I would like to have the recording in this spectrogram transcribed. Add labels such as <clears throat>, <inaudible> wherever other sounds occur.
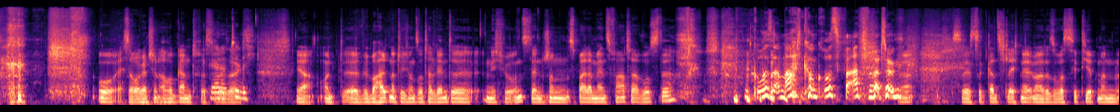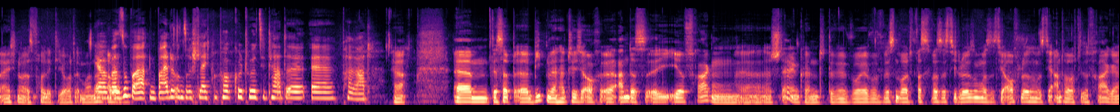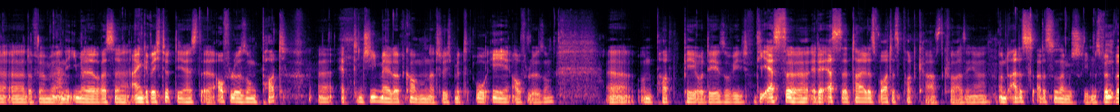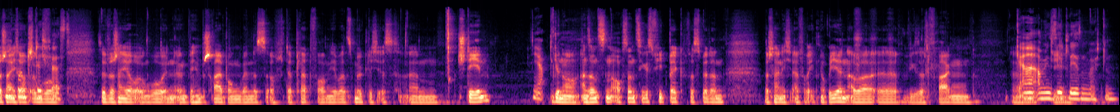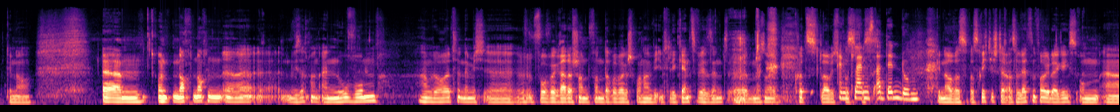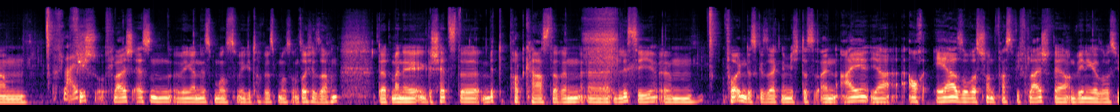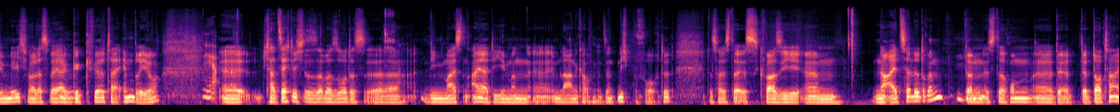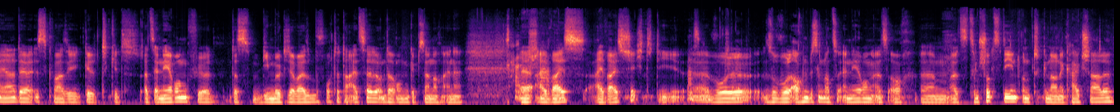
Oh, ist aber ganz schön arrogant, was ja, du da natürlich. sagst. Ja, und äh, wir behalten natürlich unsere Talente nicht für uns, denn schon Spider-Mans Vater wusste. <laughs> Großer Macht kommt große Verantwortung. Ja, das ist ganz schlecht, ne? Immer sowas zitiert man eigentlich nur als Vollidiot immer. Ne? Ja, aber, aber super, hatten beide unsere schlechten Popkulturzitate äh, parat. Ja. Ähm, deshalb äh, bieten wir natürlich auch äh, an, dass äh, ihr Fragen äh, stellen könnt, wo ihr wissen wollt, was, was ist die Lösung, was ist die Auflösung, was ist die Antwort auf diese Frage. Äh, dafür haben wir eine E-Mail-Adresse eingerichtet, die heißt äh, auflösungpod at gmail.com, natürlich mit OE-Auflösung äh, und Pod, POD, sowie die erste, der erste Teil des Wortes Podcast quasi, ja. Und alles, alles zusammengeschrieben. Es wird wahrscheinlich auch irgendwo, es wird wahrscheinlich auch irgendwo in irgendwelchen Beschreibungen, wenn das auf der Plattform jeweils möglich ist, ähm, stehen. Ja. Genau. Ansonsten auch sonstiges Feedback, was wir dann wahrscheinlich einfach ignorieren, aber äh, wie gesagt, Fragen. Äh, Gerne amüsiert die, lesen möchten. Genau. Ähm, und noch, noch ein, äh, wie sagt man, ein Novum haben wir heute, nämlich, äh, wo wir gerade schon von darüber gesprochen haben, wie intelligent wir sind, äh, müssen wir kurz, glaube ich, ein was, kleines was, Addendum. Genau, was, was richtig stellen. Aus der letzten Folge, da ging es um ähm, Fleisch. Fisch, Fleisch essen, Veganismus, Vegetarismus und solche Sachen. Da hat meine geschätzte Mitpodcasterin äh, Lissy ähm, Folgendes gesagt, nämlich, dass ein Ei ja auch eher sowas schon fast wie Fleisch wäre und weniger sowas wie Milch, weil das wäre ja mhm. gequirlter Embryo. Ja. Äh, tatsächlich ist es aber so, dass äh, die meisten Eier, die man äh, im Laden kaufen kann, sind nicht befruchtet. Das heißt, da ist quasi ähm, eine Eizelle drin. Mhm. Dann ist darum äh, der, der Dotter, ja, der ist quasi, gilt, gilt als Ernährung für das, die möglicherweise befruchtete Eizelle und darum gibt es ja noch eine äh, Eiweiß, Eiweißschicht, die äh, wohl sowohl auch ein bisschen noch zur Ernährung als auch ähm, als zum Schutz dient und genau eine Kalkschale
